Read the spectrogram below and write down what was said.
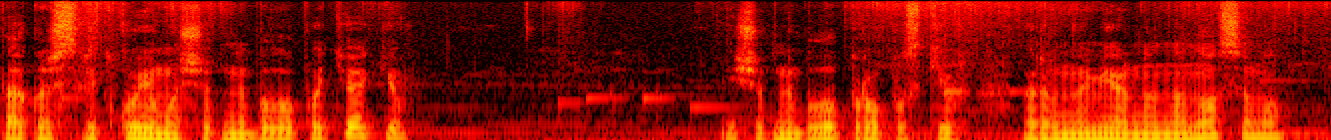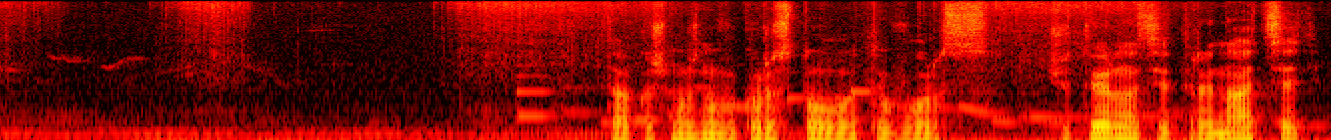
Також слідкуємо, щоб не було потьоків і щоб не було пропусків. Равномірно наносимо. Також можна використовувати ворс 14, 13.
